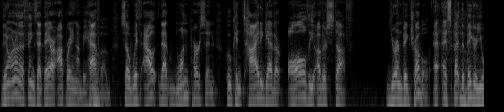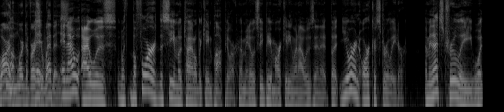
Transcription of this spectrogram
their own other things that they are operating on behalf oh. of. So without that one person who can tie together all the other stuff you're in big trouble. The bigger you are, well, the more diverse and, your web is. And I, I was with before the CMO title became popular. I mean, it was VP of marketing when I was in it. But you're an orchestra leader. I mean, that's truly what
